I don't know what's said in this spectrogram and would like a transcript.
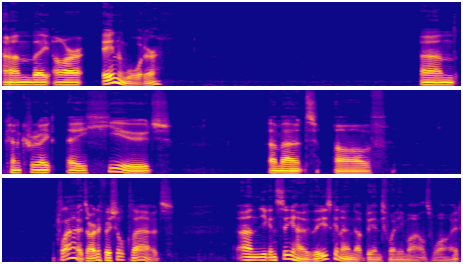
and they are in water and can create a huge amount of clouds, artificial clouds. And you can see how these can end up being 20 miles wide.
